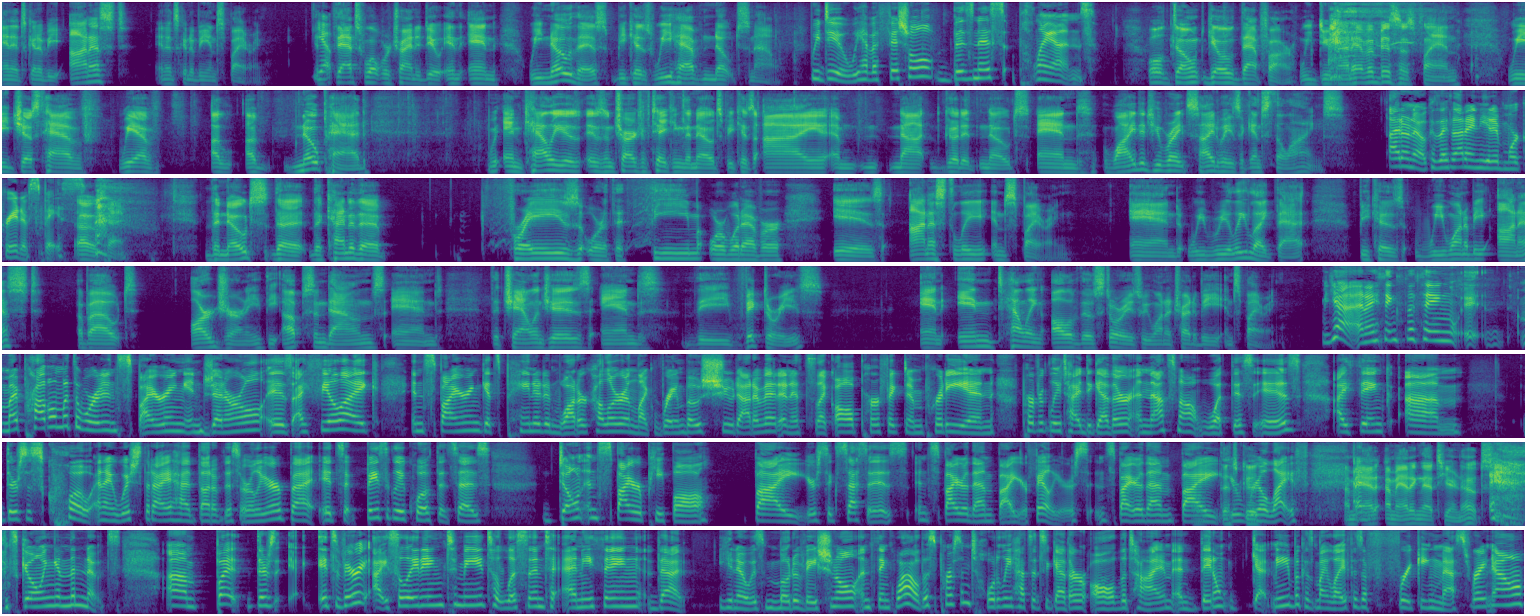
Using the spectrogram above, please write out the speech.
and it's going to be honest and it's going to be inspiring. Yep. That's what we're trying to do. And and we know this because we have notes now. We do. We have official business plans. Well, don't go that far. We do not have a business plan. We just have we have a, a notepad. And Callie is, is in charge of taking the notes because I am not good at notes. And why did you write sideways against the lines? I don't know because I thought I needed more creative space. Oh, okay. the notes, the the kind of the phrase or the theme or whatever is honestly inspiring. And we really like that because we want to be honest about our journey, the ups and downs and the challenges and the victories. And in telling all of those stories, we want to try to be inspiring. Yeah, and I think the thing, it- my problem with the word inspiring in general is I feel like inspiring gets painted in watercolor and like rainbows shoot out of it, and it's like all perfect and pretty and perfectly tied together. And that's not what this is. I think, um, there's this quote, and I wish that I had thought of this earlier, but it's basically a quote that says, Don't inspire people by your successes, inspire them by your failures, inspire them by Oh, your good. real life. I'm, add, I'm adding that to your notes. It's going in the notes. Um, but there's it's very isolating to me to listen to anything that you know is motivational and think wow this person totally has it together all the time and they don't get me because my life is a freaking mess right now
